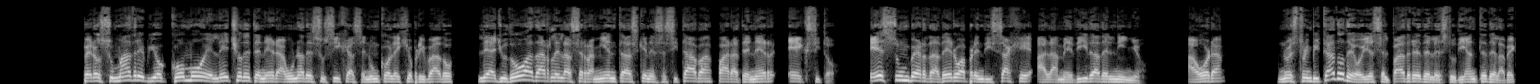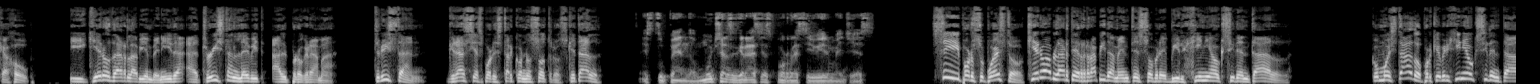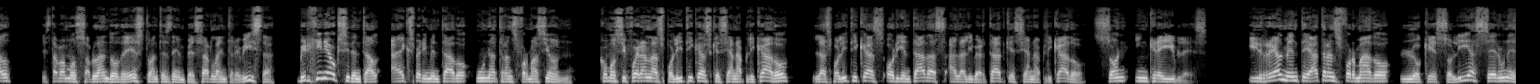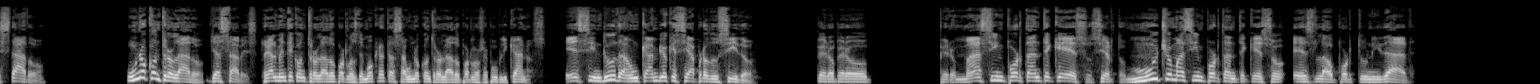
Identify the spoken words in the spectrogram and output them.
Pero su madre vio cómo el hecho de tener a una de sus hijas en un colegio privado le ayudó a darle las herramientas que necesitaba para tener éxito. Es un verdadero aprendizaje a la medida del niño. Ahora, nuestro invitado de hoy es el padre del estudiante de la beca Hope, y quiero dar la bienvenida a Tristan Levitt al programa. Tristan, gracias por estar con nosotros. ¿Qué tal? Estupendo. Muchas gracias por recibirme, Jess. Sí, por supuesto. Quiero hablarte rápidamente sobre Virginia Occidental. Como estado, porque Virginia Occidental, estábamos hablando de esto antes de empezar la entrevista, Virginia Occidental ha experimentado una transformación. Como si fueran las políticas que se han aplicado, las políticas orientadas a la libertad que se han aplicado son increíbles. Y realmente ha transformado lo que solía ser un estado uno controlado, ya sabes, realmente controlado por los demócratas a uno controlado por los republicanos. Es sin duda un cambio que se ha producido. Pero, pero, pero más importante que eso, ¿cierto? Mucho más importante que eso es la oportunidad.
